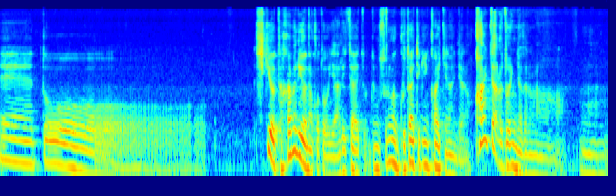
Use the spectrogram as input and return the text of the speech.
えっ、と士気を高めるようなことをやりたいと。でもそれが具体的に書いてないんだよな。書いてあるといいんだけどな。うん。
